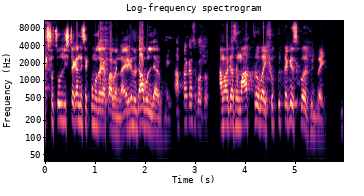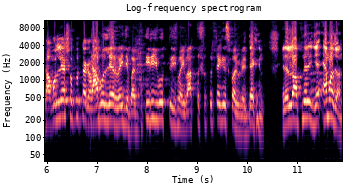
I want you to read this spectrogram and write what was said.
একশো চল্লিশ টাকা নিচে কোনো জায়গায় পাবেন না। এটা কিন্তু ডাবল লেয়ার ভাই। আপনার কাছে কত? আমার কাছে মাত্র ভাই সত্তর টাকা স্কোয়ার ফিট ভাই। ডাবল লেয়ার সত্তর টাকা। ডাবল লেয়ার ভাই যে ভাই তিরিশ বত্রিশ ভাই মাত্র সত্তর টাকা স্কোয়ার ফিট দেখেন এটা হলো আপনার যে অ্যামাজন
